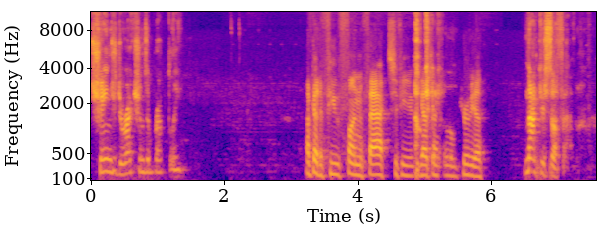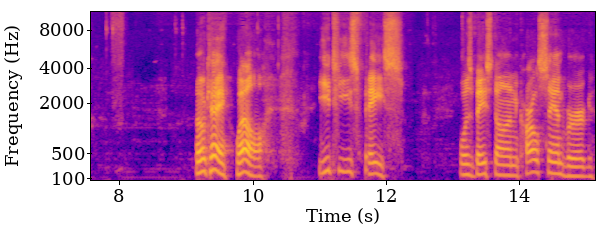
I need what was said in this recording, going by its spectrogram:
change directions abruptly? I've got a few fun facts if you, Okay. a little trivia. Knock yourself out. Okay, well, E.T.'s face was based on Carl Sandburg,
